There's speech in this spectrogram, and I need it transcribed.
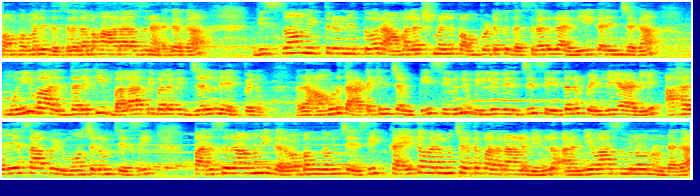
పంపమని దశరథ మహారాజును అడగగా విశ్వామిత్రునితో రామలక్ష్మణులు పంపుటకు దశరథుడు అంగీకరించగా ముని వారిద్దరికి బలాతిబల విద్యలు నేర్పెను. రాముడు తాటకిని చంపి శివుని విల్లు విరిచి సీతను పెళ్ళి ఆడి అహల్యశాప విమోచనం చేసి పరశురాముని గర్వభంగం చేసి కైకవరము చేత పదనాలుగేళ్ళు అరణ్యవాసంలో నుండగా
